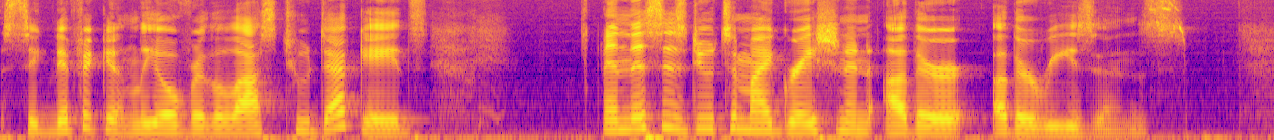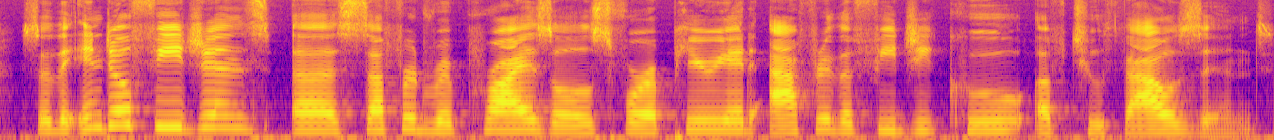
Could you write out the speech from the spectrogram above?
significantly over the last two decades, and this is due to migration and other other reasons. So the Indo-Fijians uh, suffered reprisals for a period after the Fiji coup of 2000.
